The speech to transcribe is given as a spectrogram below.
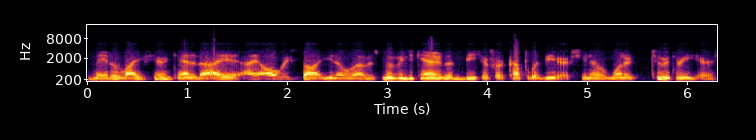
made a life here in Canada. I, I always thought, you know, I was moving to Canada and be here for a couple of years, you know, one or two or three years.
